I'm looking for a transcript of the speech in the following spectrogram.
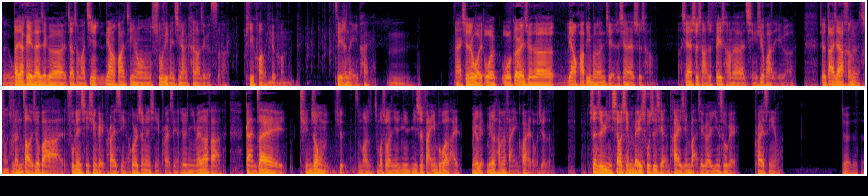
对，大家可以在这个叫什么金量化金融书里面经常看到这个词啊，P 框的 Q 框，嗯自己是哪一派？嗯。哎，其实我我我个人觉得量化并不能解释现在市场，现在市场是非常的情绪化的一个，就大家很对情绪很早就把负面情绪给 pricing 或者正面情绪 pricing，就是你没办法赶在群众就怎么怎么说，你你你是反应不过来，没有没有他们反应快的，我觉得，甚至于你消息没出之前，他已经把这个因素给 pricing 了。对对对，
